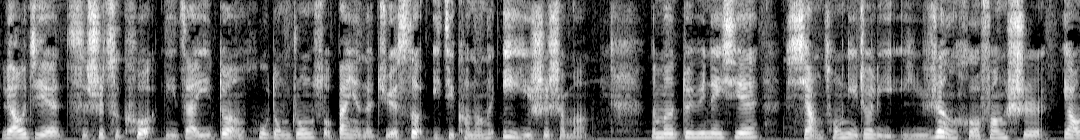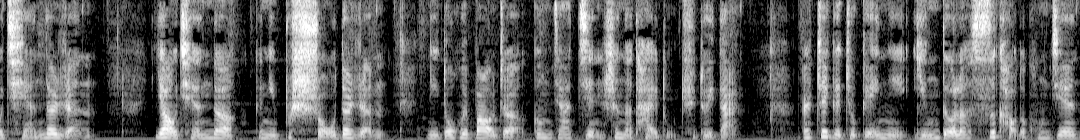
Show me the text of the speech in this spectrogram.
了解此时此刻你在一段互动中所扮演的角色以及可能的意义是什么。那么，对于那些想从你这里以任何方式要钱的人，要钱的跟你不熟的人，你都会抱着更加谨慎的态度去对待，而这个就给你赢得了思考的空间，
